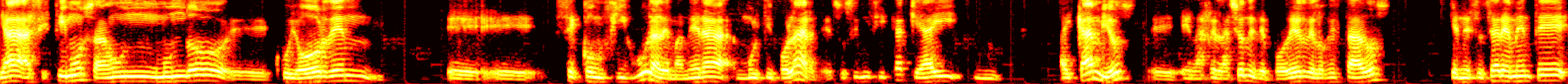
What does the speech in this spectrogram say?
ya asistimos a un mundo eh, cuyo orden eh, se configura de manera multipolar. Eso significa que hay, hay cambios eh, en las relaciones de poder de los estados que necesariamente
